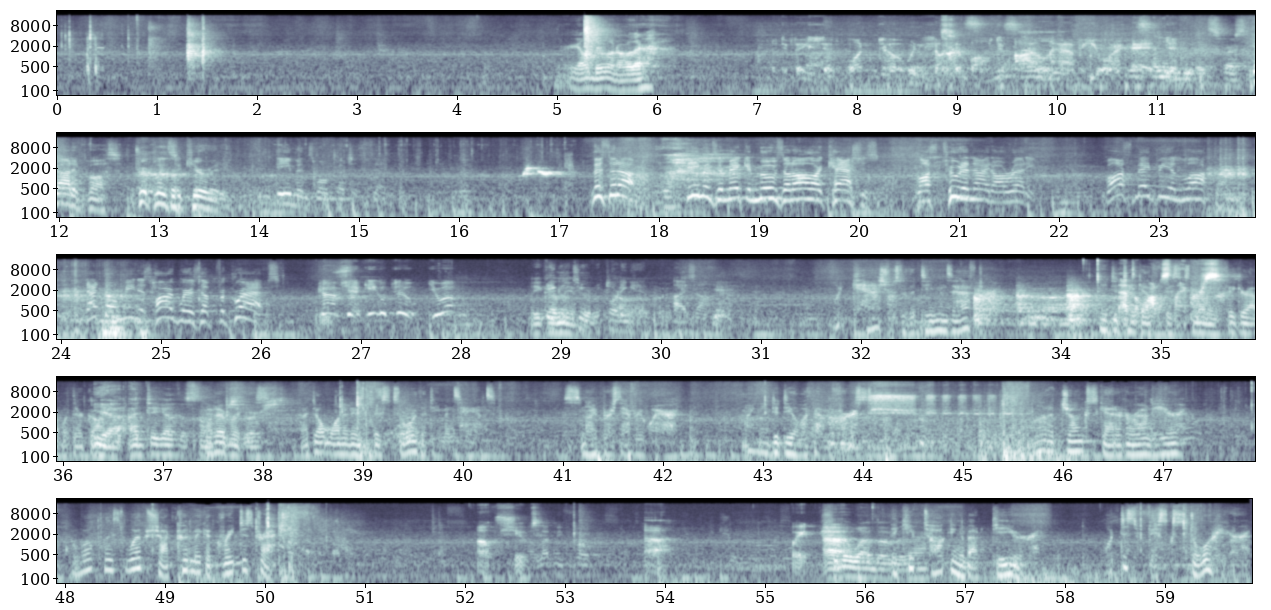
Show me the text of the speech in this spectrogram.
What are y'all doing over there? If they set one toe inside the vault, I'll have your head. Got it, boss. Tripling security. Demons won't touch a thing. Listen up! Demons are making moves on all our caches. Lost two tonight already. Boss may be in lockup. but That don't mean his hardware's up for grabs. Com check, Eagle 2, you up? We Eagle 2 reporting in. Eyes on. What caches are the demons after? Need to That's take a lot out of Fisk's men and figure out what they're guarding. Yeah, I'd take out the snipers Whatever it is. I don't want it in Fisk's or the demons' hands. Snipers everywhere. Might need to deal with them first. A lot of junk scattered around here. A well-placed web shot could make a great distraction. Oh shoot. Uh. Wait. Shoot a Uh, web over They keep there. talking about gear. What does Fisk store here?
